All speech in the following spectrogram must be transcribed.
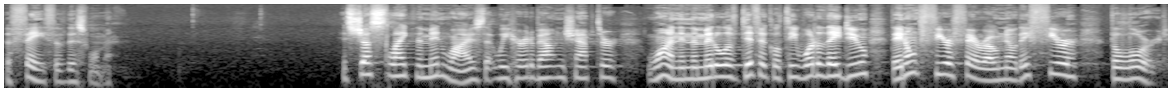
the faith of this woman. It's just like the midwives that we heard about in chapter 1. In the middle of difficulty, what do they do? They don't fear Pharaoh. No, they fear the Lord.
